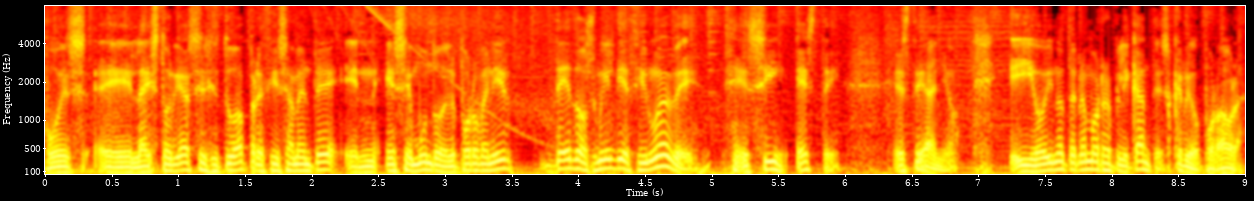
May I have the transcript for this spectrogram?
pues eh, la historia se sitúa precisamente en ese mundo del porvenir de 2019. Eh, sí, este, este año. Y hoy no tenemos replicantes, creo, por ahora.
